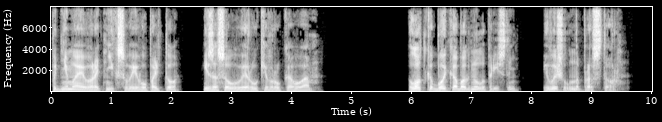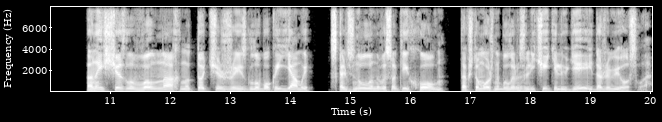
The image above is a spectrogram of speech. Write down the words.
поднимая воротник своего пальто и засовывая руки в рукава. Лодка бойко обогнула пристань и вышла на простор. Она исчезла в волнах, но тотчас же из глубокой ямы скользнула на высокий холм, так что можно было различить и людей, и даже весла.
